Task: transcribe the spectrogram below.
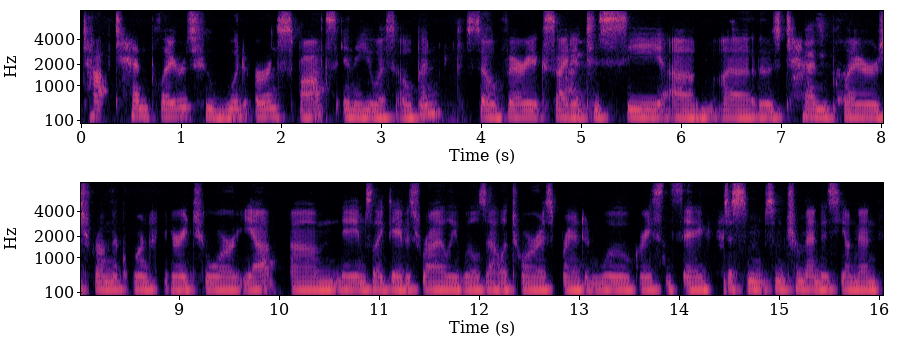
top 10 players who would earn spots in the U.S. Open. So, very excited to see um, uh, those 10 players from the Korn Ferry Tour. Yep. Um, names like Davis Riley, Will Zalatoris, Brandon Wu, Greyson Sigg, just some, some tremendous young men.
